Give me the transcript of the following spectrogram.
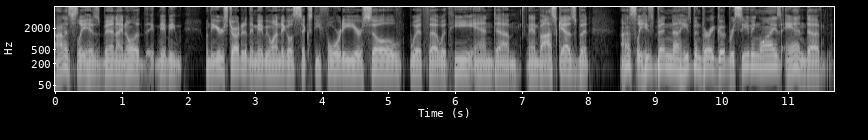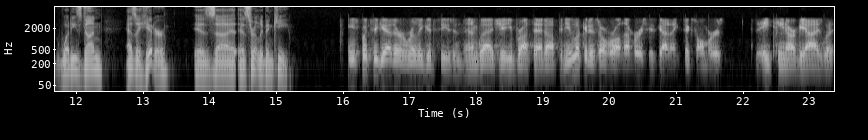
honestly, has been. I know that maybe when the year started, they maybe wanted to go 60-40 or so with uh, with he and um, and Vazquez. But honestly, he's been uh, he's been very good receiving wise, and uh, what he's done as a hitter is uh, has certainly been key he's put together a really good season, and I'm glad you, you brought that up. And you look at his overall numbers; he's got like six homers, 18 RBIs. What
